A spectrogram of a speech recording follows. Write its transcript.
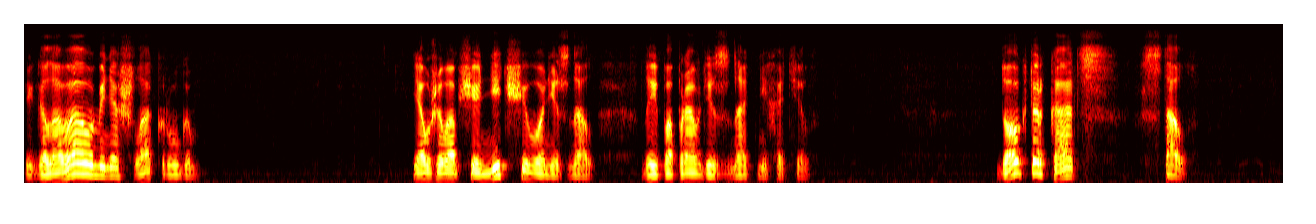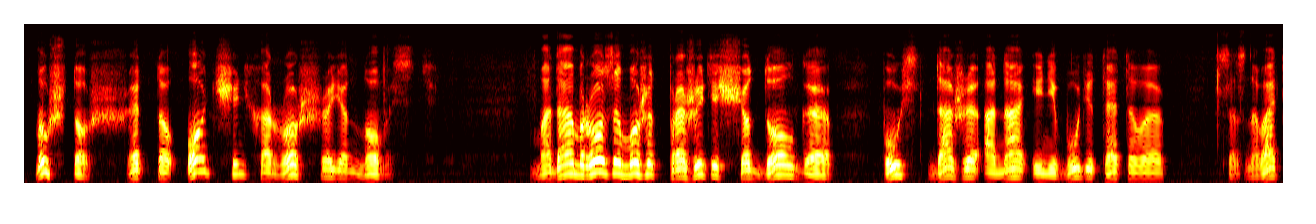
и голова у меня шла кругом. Я уже вообще ничего не знал, да и по правде знать не хотел. Доктор Кац встал. Ну что ж, это очень хорошая новость. Мадам Роза может прожить еще долго, пусть даже она и не будет этого сознавать.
